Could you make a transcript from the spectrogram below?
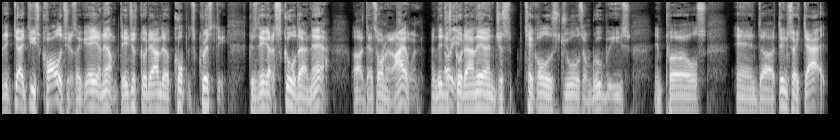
know, they- these colleges like A and M, they just go down to Corpus Christi because they got a school down there uh, that's on an island, and they just Oh, yeah. go down there and just take all those jewels and rubies and pearls and uh, things like that,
